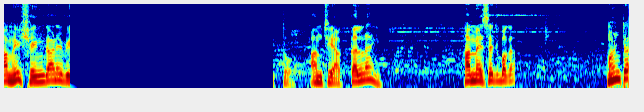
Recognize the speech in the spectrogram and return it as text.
आम्ही शेंगदाणे विकतो. आमची अक्कल नाही. हा मेसेज बघा. म्हणतात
